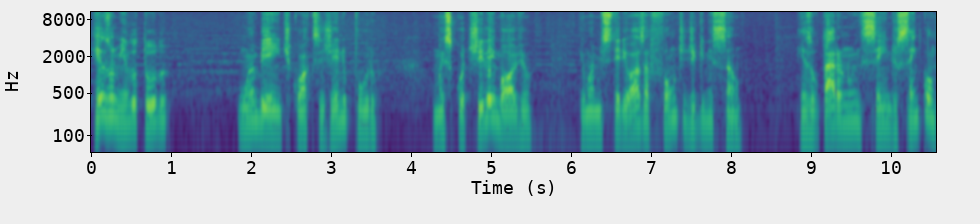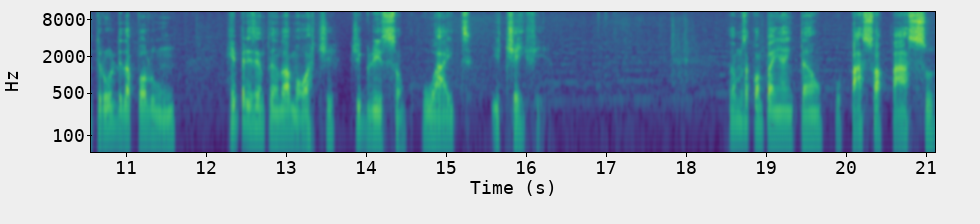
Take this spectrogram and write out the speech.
Resumindo tudo, um ambiente com oxigênio puro, uma escotilha imóvel e uma misteriosa fonte de ignição resultaram num incêndio sem controle da Apollo 1, representando a morte de Grissom, White e Chaffee. Vamos acompanhar então o passo a passo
